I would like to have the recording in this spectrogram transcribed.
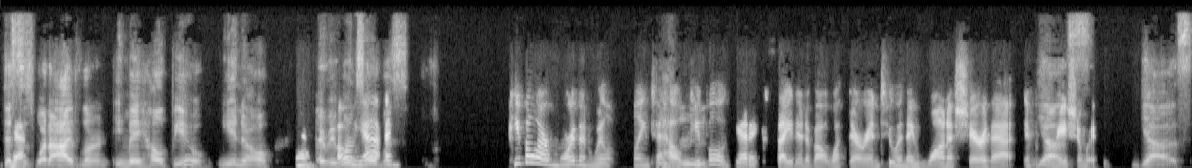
this yeah. is what i've learned it may help you you know yeah. Oh, everyone's oh, yeah. always people are more than willing to help. Mm-hmm. People get excited about what they're into and they want to share that information yes. with you. Yes.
